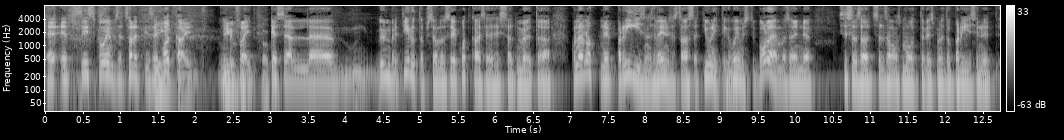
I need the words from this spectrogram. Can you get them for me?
et siis põhimõtteliselt sa oledki see kotka, okay. kes seal äh, ümber tiirutab, sa oled see kotkas ja siis saad mööda, kuna noh, neil Pariis on seal eelmisest aastast Unity'ga põhimõtteliselt juba olemas onju, siis sa saad sealsamas mootoris mööda Pariisi nüüd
